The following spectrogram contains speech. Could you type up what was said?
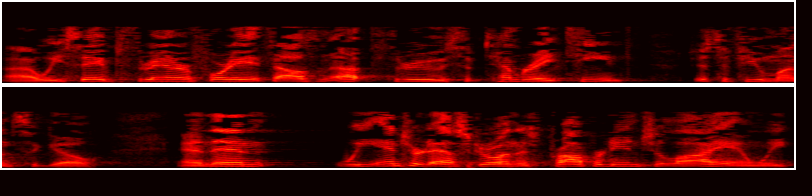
uh, we saved 348,000 up through September 18th, just a few months ago. And then we entered escrow on this property in July, and we,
